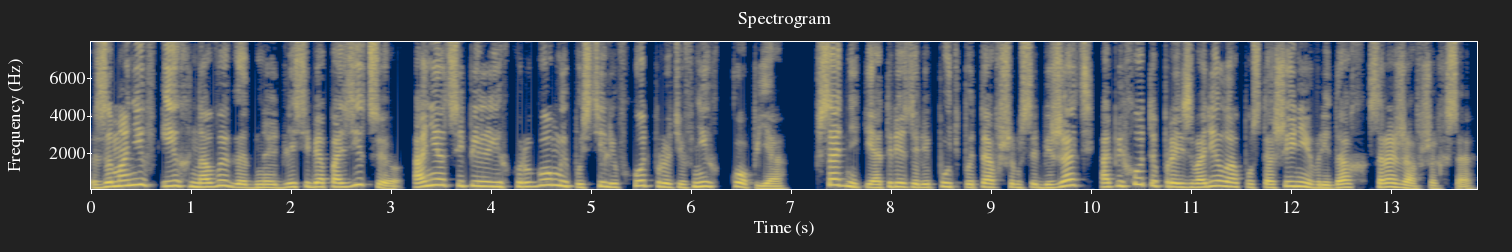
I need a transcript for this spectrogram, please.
Заманив их на выгодную для себя позицию, они отцепили их кругом и пустили в ход против них копья. Всадники отрезали путь пытавшимся бежать, а пехота производила опустошение в рядах сражавшихся.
